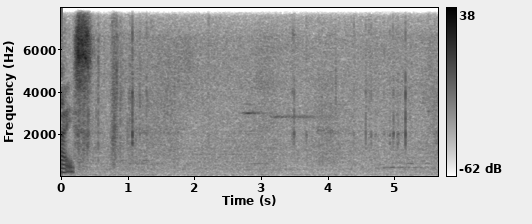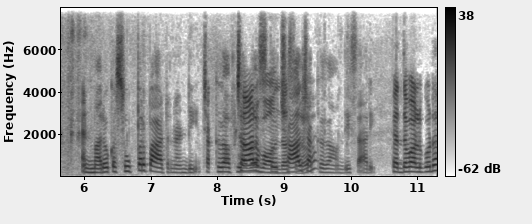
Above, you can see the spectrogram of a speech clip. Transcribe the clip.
నైస్ అండ్ మరొక సూపర్ ప్యాటర్న్ అండి. చక్కగా చాలా బాగుంది చాలా. చక్కగా ఉంది సారీ పెద్దవాళ్ళు కూడా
